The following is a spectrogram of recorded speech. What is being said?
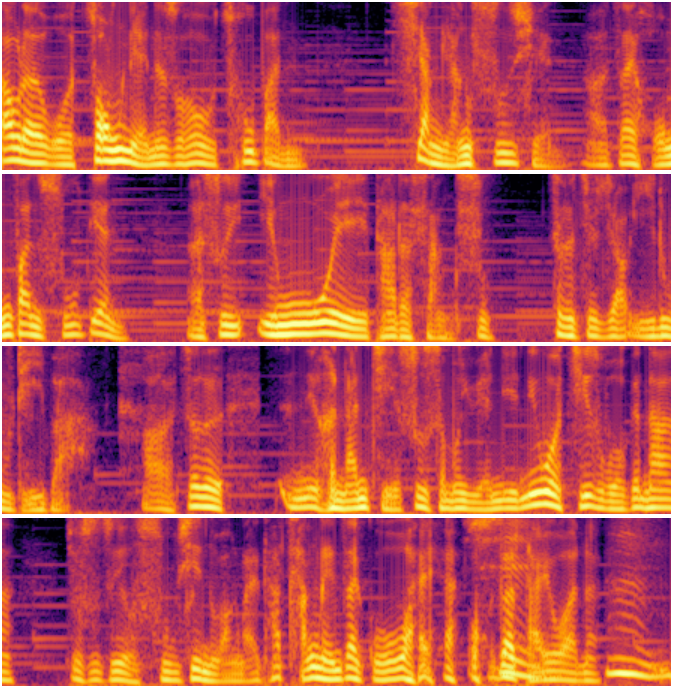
到了我中年的时候出版《向阳诗选》啊，在红帆书店啊，是因为他的赏识，这个就叫一路提拔啊，这个。你很难解释什么原因，因为其实我跟他就是只有书信往来，他常年在国外啊，我在台湾呢，嗯，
